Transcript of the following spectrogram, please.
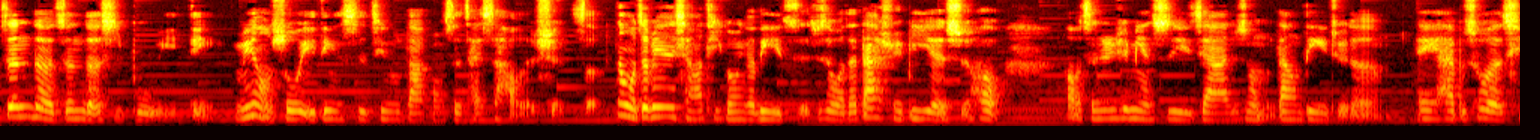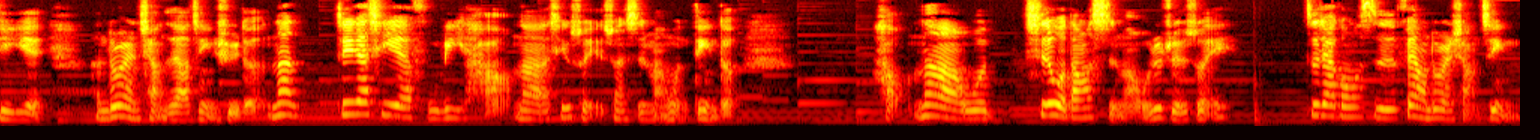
真的真的是不一定，没有说一定是进入大公司才是好的选择。那我这边想要提供一个例子，就是我在大学毕业的时候，我曾经去面试一家，就是我们当地觉得哎还不错的企业，很多人抢着要进去的。那这家企业福利好，那薪水也算是蛮稳定的。好，那我其实我当时嘛，我就觉得说，哎，这家公司非常多人想进，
